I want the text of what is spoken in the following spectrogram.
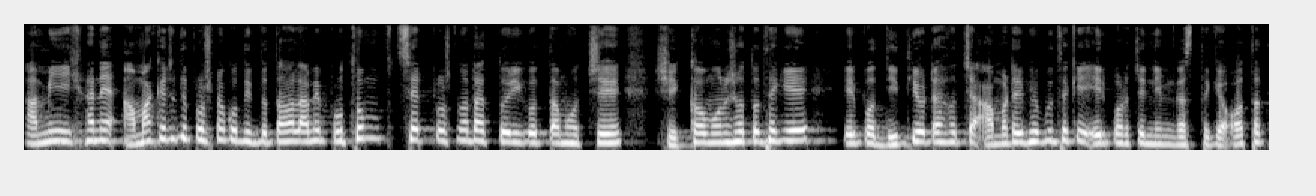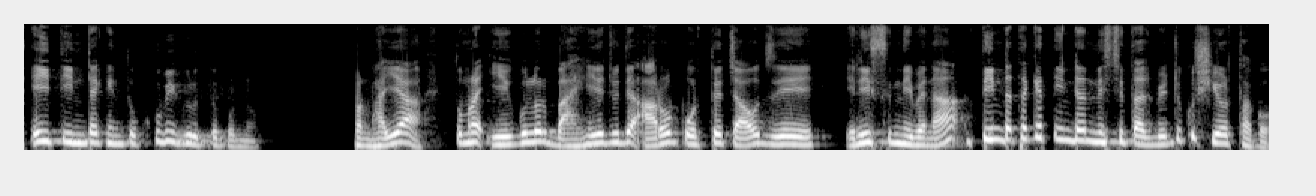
আমি এখানে আমাকে যদি প্রশ্ন করতে দিত, তাহলে আমি প্রথম সেট প্রশ্নটা তৈরি করতাম হচ্ছে শিক্ষা মনুষ্যত্ব থেকে, এরপর দ্বিতীয়টা হচ্ছে আমাদের ভেপু থেকে, এরপর হচ্ছে নিম গাছ থেকে। অর্থাৎ এই তিনটা কিন্তু খুবই গুরুত্বপূর্ণ। এখন ভাইয়া, তোমরা এগুলোর বাহিরে যদি আরও পড়তে চাও যে রিস্ক নিবে না, তিনটা থেকে তিনটা নিশ্চিত আসবে, এটুকু শিওর থাকো।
